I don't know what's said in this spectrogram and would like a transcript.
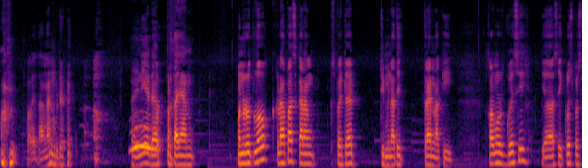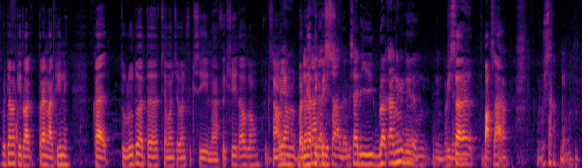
pakai tangan udah. Nah ini ada pertanyaan menurut lo kenapa sekarang sepeda diminati tren lagi? Kalau menurut gue sih ya siklus bersepeda lagi la- tren lagi nih. Kayak dulu tuh ada zaman-zaman fiksi. Nah, fiksi tahu dong? Fiksi Tahu yang bannya nggak tipis. bisa nggak bisa di belakangin itu ya. Yang Bisa dipaksa rusak.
